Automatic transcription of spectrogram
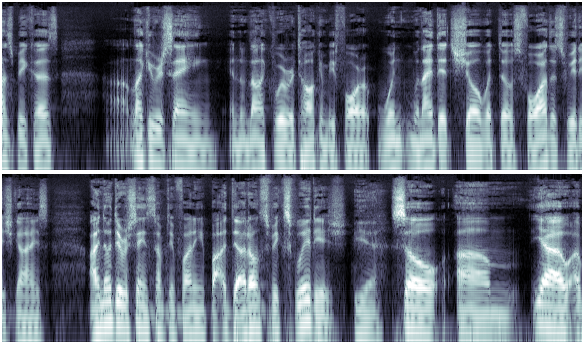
us because uh, like you were saying and like we were talking before when when i did show with those four other swedish guys i know they were saying something funny but i, I don't speak swedish Yeah. so um yeah uh,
